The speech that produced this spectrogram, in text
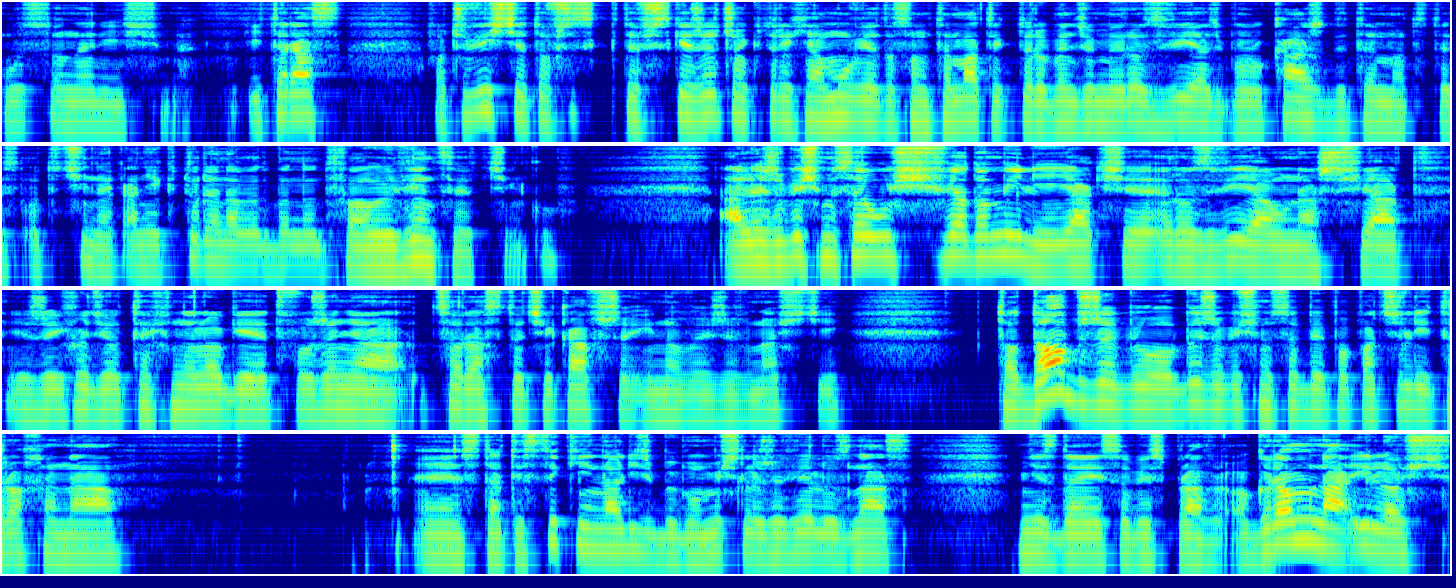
usunęliśmy. I teraz Oczywiście to wszystkie, te wszystkie rzeczy, o których ja mówię, to są tematy, które będziemy rozwijać, bo każdy temat to jest odcinek, a niektóre nawet będą trwały więcej odcinków. Ale żebyśmy sobie uświadomili, jak się rozwijał nasz świat, jeżeli chodzi o technologię tworzenia coraz to ciekawszej i nowej żywności, to dobrze byłoby, żebyśmy sobie popatrzyli trochę na statystyki i na liczby, bo myślę, że wielu z nas nie zdaje sobie sprawy. Ogromna ilość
